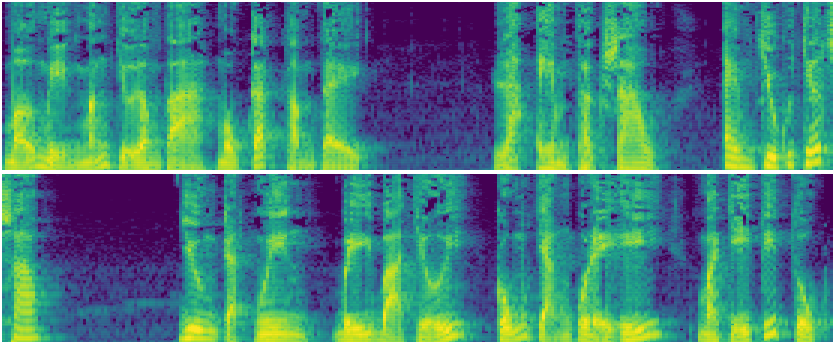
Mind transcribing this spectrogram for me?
mở miệng mắng chửi ông ta một cách thậm tệ. Là em thật sao? Em chưa có chết sao? Dương Trạch Nguyên bị bà chửi cũng chẳng có để ý mà chỉ tiếp tục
